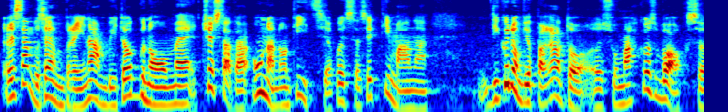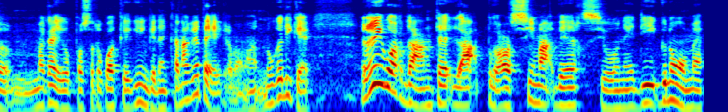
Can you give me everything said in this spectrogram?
Restando sempre in ambito Gnome, c'è stata una notizia questa settimana di cui non vi ho parlato eh, su Marcosbox, magari ho postato qualche link nel canale Telegram, ma nulla di che, riguardante la prossima versione di Gnome.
